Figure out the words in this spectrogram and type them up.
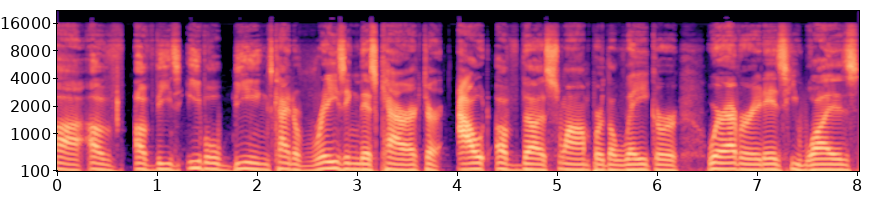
Uh, of of these evil beings kind of raising this character out of the swamp or the lake or wherever it is he was,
